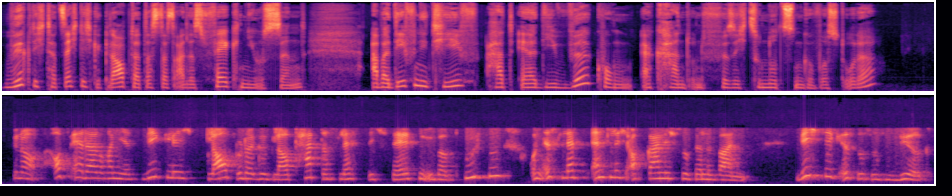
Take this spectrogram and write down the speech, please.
wirklich tatsächlich geglaubt hat, dass das alles Fake News sind. Aber definitiv hat er die Wirkung erkannt und für sich zu nutzen gewusst, oder? Genau, ob er daran jetzt wirklich glaubt oder geglaubt hat, das lässt sich selten überprüfen und ist letztendlich auch gar nicht so relevant. Wichtig ist, dass es wirkt.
